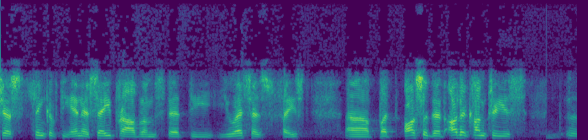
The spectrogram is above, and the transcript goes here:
Just think of the NSA problems that the U.S. has faced, uh, but also that other countries uh,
